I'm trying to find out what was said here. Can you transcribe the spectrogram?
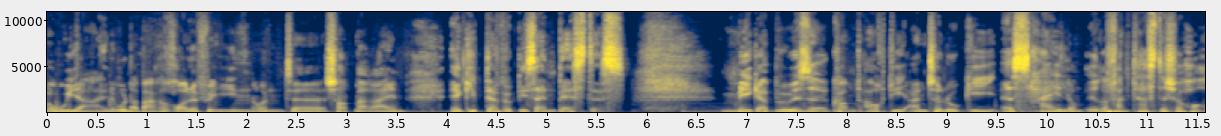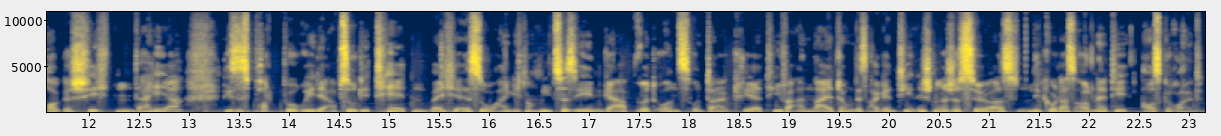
Oh ja, eine wunderbare Rolle für ihn und äh, schaut mal rein, er gibt da wirklich sein Bestes. Mega böse kommt auch die Anthologie Asylum. Irre fantastische Horrorgeschichten daher. Dieses Potpourri der Absurditäten, welche es so eigentlich noch nie zu sehen gab, wird uns unter kreativer Anleitung des argentinischen Regisseurs Nicolas Ornetti ausgerollt.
